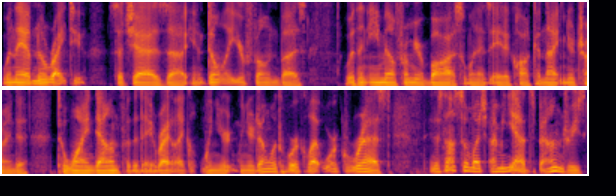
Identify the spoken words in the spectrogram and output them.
when they have no right to, such as uh, you know, don't let your phone buzz with an email from your boss when it's eight o'clock at night and you're trying to, to wind down for the day, right? Like when you're, when you're done with work, let work rest. And it's not so much, I mean, yeah, it's boundaries,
